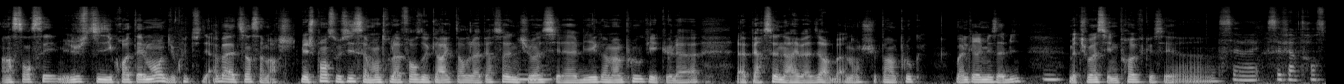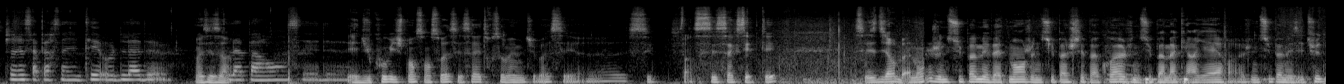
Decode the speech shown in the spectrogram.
insensés, mais juste ils y croient tellement, du coup tu dis ah bah tiens ça marche. Mais je pense aussi ça montre la force de caractère de la personne, tu Mhm. vois, si elle est habillée comme un plouc et que la, la personne arrive à dire bah non je suis pas un plouc malgré mes habits, Mhm. bah tu vois c'est une preuve que c'est... euh, C'est vrai, c'est faire transpirer sa personnalité au-delà de Ouais l'apparence et de... Et du coup oui je pense en soi c'est ça être soi-même, tu vois, c'est euh, c'est enfin, c'est s'accepter. C'est se dire bah non je ne suis pas mes vêtements, je ne suis pas je sais pas quoi, je ne suis pas ma carrière, je ne suis pas mes études,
